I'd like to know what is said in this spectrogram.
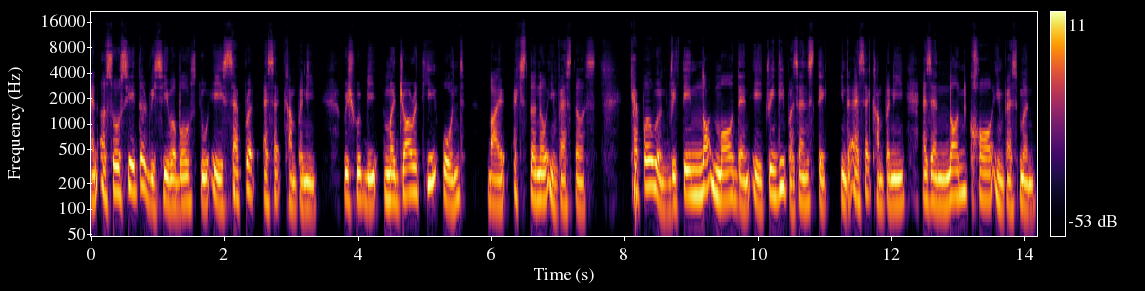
and associated receivables to a separate asset company, which would be majority owned by external investors. Keppel will retain not more than a 20% stake in the asset company as a non-core investment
